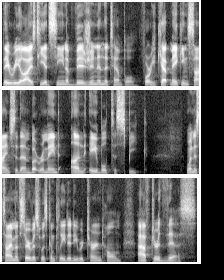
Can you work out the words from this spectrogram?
They realized he had seen a vision in the temple, for he kept making signs to them, but remained unable to speak. When his time of service was completed, he returned home. After this,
